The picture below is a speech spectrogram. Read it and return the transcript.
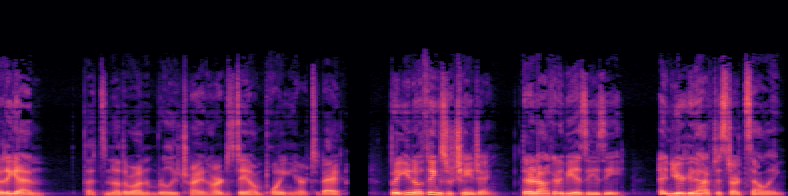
But again, that's another one. I'm really trying hard to stay on point here today. But you know, things are changing. They're not going to be as easy, and you're going to have to start selling.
